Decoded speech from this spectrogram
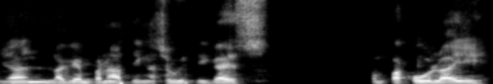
Yan, lagyan pa natin aswiti guys. Pampakulay.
